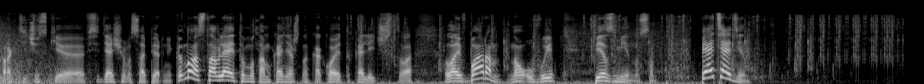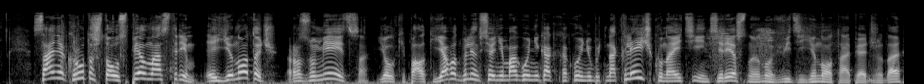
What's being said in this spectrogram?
практически в сидящего соперника. Ну, оставляет ему там, конечно, какое-то количество лайфбаром, но, увы, без минуса. 5-1. Саня, круто, что успел на стрим. Енотыч, разумеется, елки-палки. Я вот, блин, все не могу никак какую-нибудь наклеечку найти интересную, ну, в виде енота, опять же, да.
